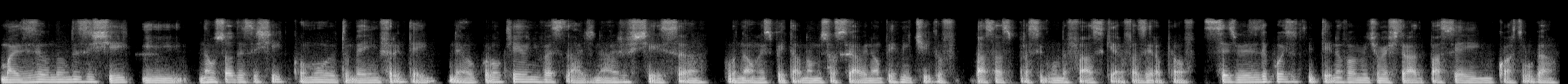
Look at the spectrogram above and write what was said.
mas eu não desisti e não só desisti, como eu também enfrentei. Né? Eu coloquei a universidade na justiça por não respeitar o nome social e não permitir que eu passasse para a segunda fase, que era fazer a prova. Seis meses depois eu tentei novamente o mestrado, passei em quarto lugar.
